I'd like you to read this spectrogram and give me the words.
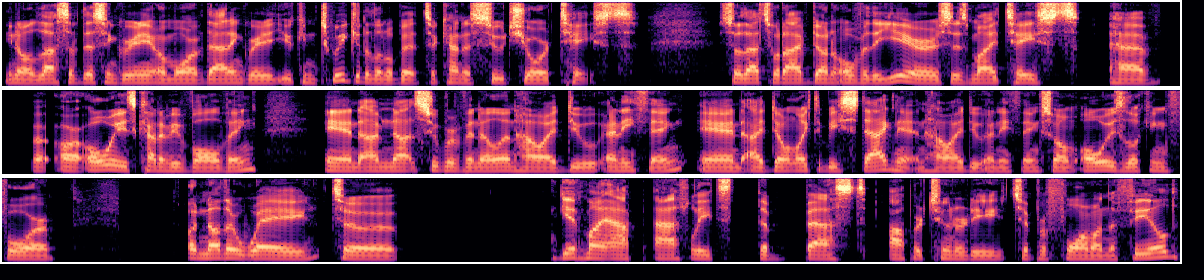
you know, less of this ingredient or more of that ingredient, you can tweak it a little bit to kind of suit your tastes. So that's what I've done over the years is my tastes have uh, are always kind of evolving and I'm not super vanilla in how I do anything and I don't like to be stagnant in how I do anything. So I'm always looking for another way to give my athletes the best opportunity to perform on the field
